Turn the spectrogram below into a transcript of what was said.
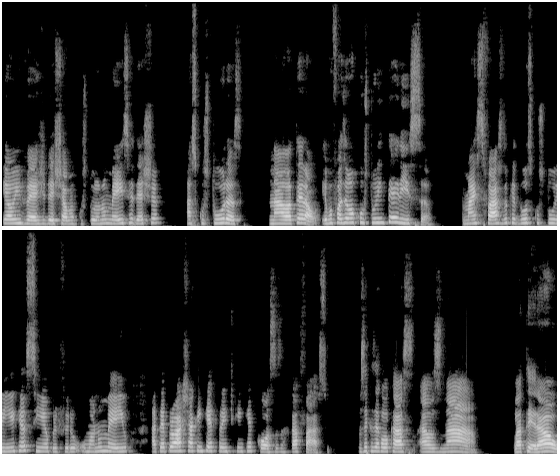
E ao invés de deixar uma costura no meio, você deixa as costuras na lateral. Eu vou fazer uma costura inteiriça. É mais fácil do que duas costurinhas, que assim eu prefiro uma no meio, até para eu achar quem quer frente quem quer costas, vai ficar fácil. Se você quiser colocar as, as na lateral,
